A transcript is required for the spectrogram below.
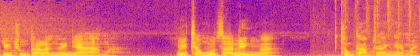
Nhưng chúng ta là người nhà mà. Người trong một gia đình mà Thông cảm cho anh em anh.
